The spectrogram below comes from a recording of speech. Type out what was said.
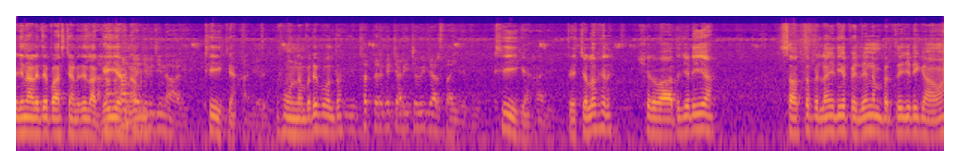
ਅਜਨਾਲੇ ਦੇ ਬੱਸ ਸਟੈਂਡ ਦੇ ਲਾਗੇ ਹੀ ਆ ਹਾਂਜੀ, ਹਾਂਜੀ ਜੀ ਨਾਲ ਹੀ। ਠੀਕ ਹੈ ਤੇ ਫੋਨ ਨੰਬਰ ਇਹ ਬੋਲ ਦੋ 70 ਕੇ 40 24 427 ਵੀਰ ਜੀ। ਠੀਕ ਹੈ ਤੇ ਚਲੋ ਫਿਰ ਸ਼ੁਰੂਆਤ ਜਿਹੜੀ ਆ ਸਭ ਤੋਂ ਪਹਿਲਾਂ ਜਿਹੜੀ ਪਹਿਲੇ ਨੰਬਰ ਤੇ ਜਿਹੜੀ ਗਾਂ ਆ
